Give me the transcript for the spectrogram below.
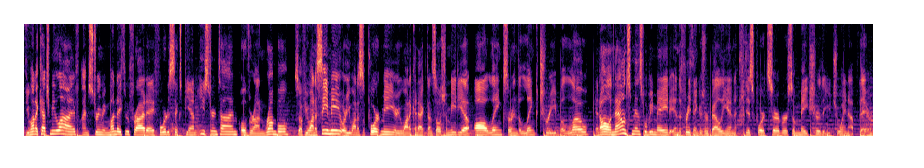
If you want to catch me live, I'm streaming Monday through Friday, 4 to 6 p.m. Eastern Time over on Rumble. So if you want to see me or you want to support me or you want to connect on social media, all links are in the link tree below. And all announcements will be made in the Freethinkers Rebellion Discord server, so make sure that you join up there.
